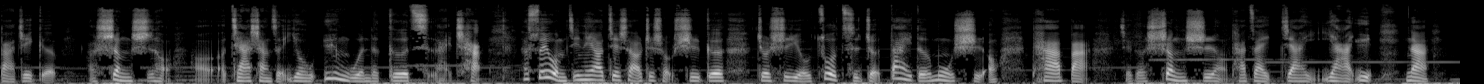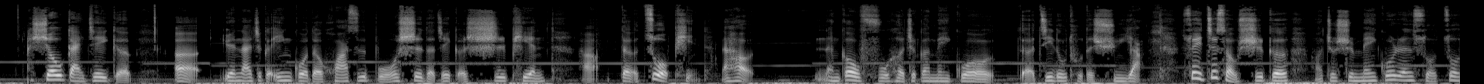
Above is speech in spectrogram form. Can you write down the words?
把这个。啊，圣诗哦，呃，加上这有韵文的歌词来唱。那所以，我们今天要介绍这首诗歌，就是由作词者戴德牧师哦，他把这个圣诗哦，他再加以押韵，那修改这个呃，原来这个英国的华斯博士的这个诗篇啊的作品，然后能够符合这个美国。的基督徒的需要，所以这首诗歌啊，就是美国人所做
